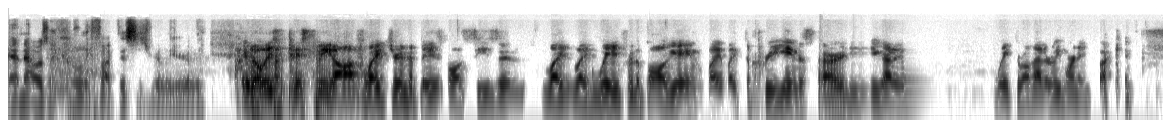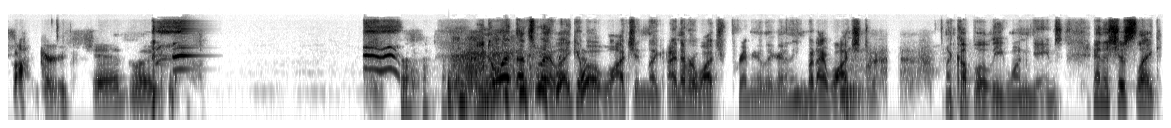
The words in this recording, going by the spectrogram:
and I was like, holy fuck, this is really early. It always pissed me off, like during the baseball season, like like waiting for the ball game, like like the pregame to start. You gotta wait through all that early morning fucking soccer shit. Like, You know what? That's what I like about watching. Like, I never watched Premier League or anything, but I watched a couple of League One games, and it's just like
